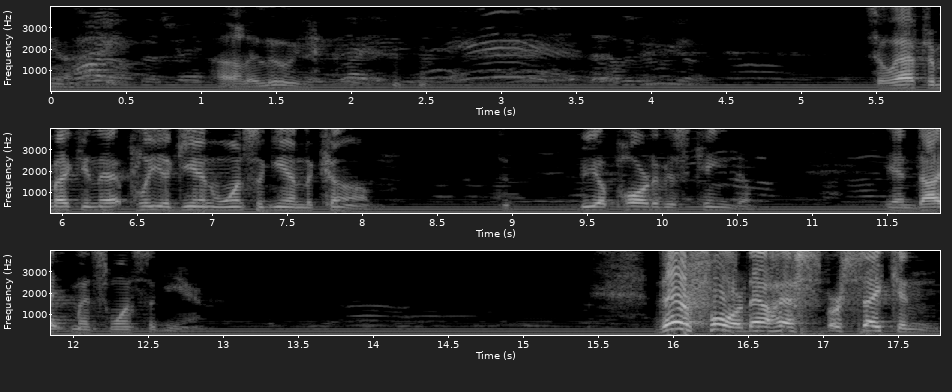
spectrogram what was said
yeah. Hallelujah. So after making that plea again, once again to come, to be a part of his kingdom, indictments once again. Therefore, thou hast forsaken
